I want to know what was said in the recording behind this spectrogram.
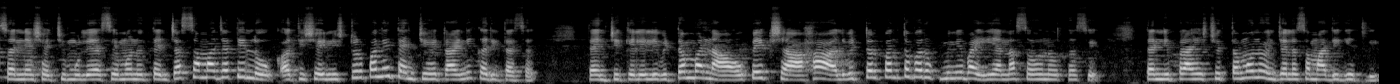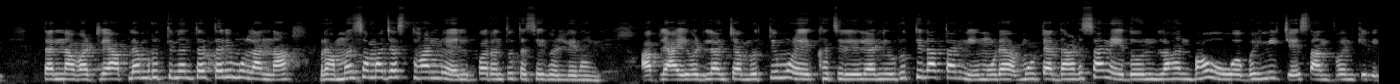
संन्याशाची मुले असे म्हणून त्यांच्याच समाजातील लोक अतिशय निष्ठुरपणे त्यांची हेटाळणी करीत असत. त्यांची केलेली विटंबना, उपेक्षा, हाल विठ्ठलपंत व रुक्मिणीबाई यांना सहन होत नसे. त्यांनी प्रायश्चित्त म्हणून जलसमाधी घेतली. त्यांना वाटले आपल्या मृत्यूनंतर तरी मुलांना ब्राह्मण समाजात स्थान मिळेल परंतु तसे घडले नाही. आपल्या आईवडिलांच्या मृत्यूमुळे खचलेल्या निवृत्तीनाथांनी मोठ्या धाडसाने दोन लहान भाऊ व बहिणीचे सांत्वन केले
